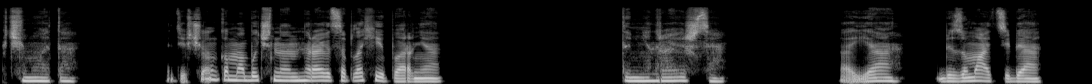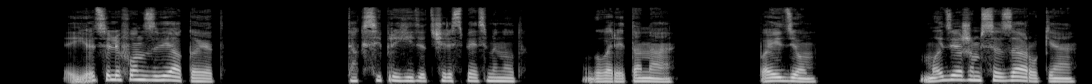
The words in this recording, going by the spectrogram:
Почему это? Девчонкам обычно нравятся плохие парни. Ты мне нравишься. А я без ума от тебя. Ее телефон звякает. «Такси приедет через пять минут», — говорит она. Пойдем. Мы держимся за руки.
